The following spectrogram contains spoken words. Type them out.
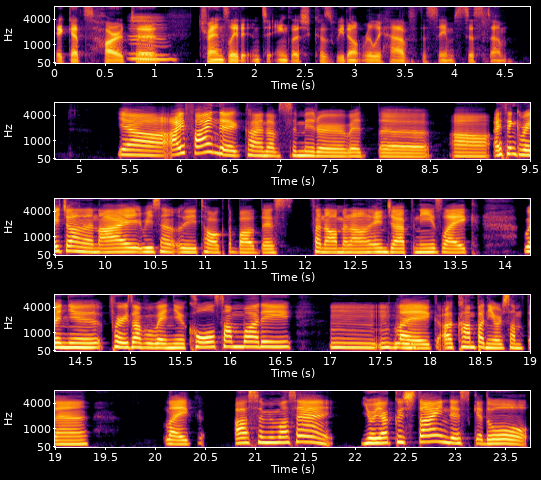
it gets hard to mm. translate it into English because we don't really have the same system. Yeah, I find it kind of similar with the. Uh, I think Rachel and I recently talked about this phenomenon in Japanese. Like when you, for example, when you call somebody, Mm, mhm. like a company or something, like あすみません予約したいんですけど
